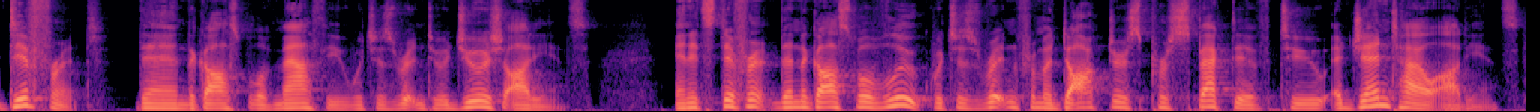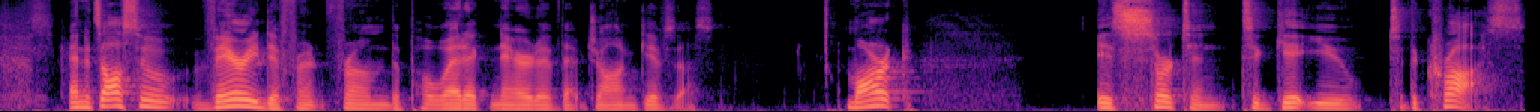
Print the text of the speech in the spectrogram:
different than the Gospel of Matthew, which is written to a Jewish audience. And it's different than the Gospel of Luke, which is written from a doctor's perspective to a Gentile audience. And it's also very different from the poetic narrative that John gives us. Mark is certain to get you to the cross.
